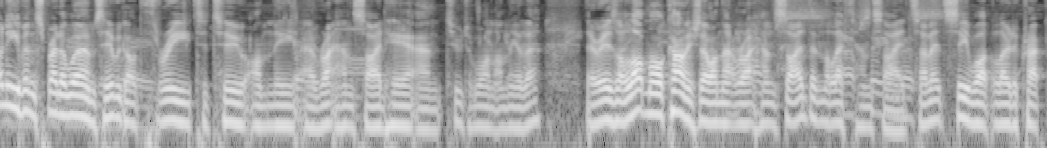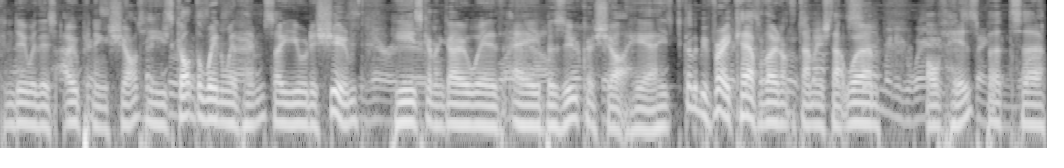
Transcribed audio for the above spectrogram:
uneven spread of worms here. We've got 3 to 2 on the uh, right hand side here, and 2 to 1 on the other. There is a lot more carnage though on that right hand side than the left hand side. So let's see what load of crap can do with his opening shot. He's got the win with him, so you would assume he's going to go with a bazooka shot here. He's got to be very careful though not to damage that worm of his, but uh,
